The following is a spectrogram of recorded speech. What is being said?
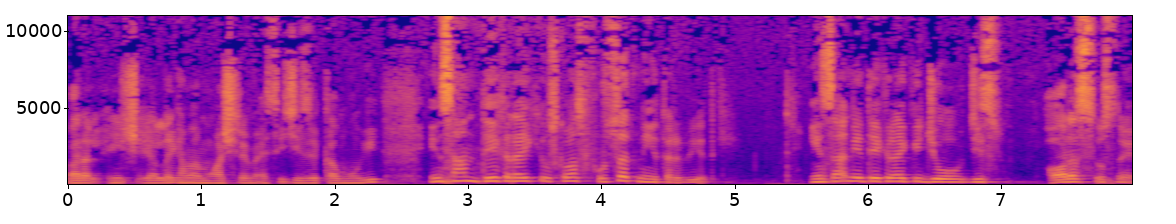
بہرحال ان شاء اللہ کہ ہمارے معاشرے میں ایسی چیزیں کم ہوگی انسان دیکھ رہا ہے کہ اس کے پاس فرصت نہیں ہے تربیت کی۔ انسان یہ دیکھ رہا ہے کہ جو جس عورت سے اس نے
